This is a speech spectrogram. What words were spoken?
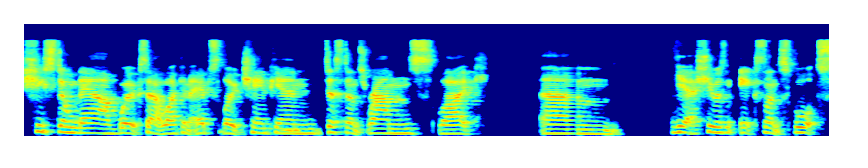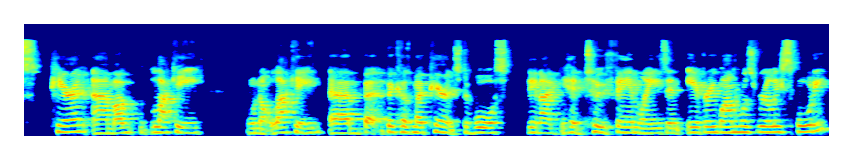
she still now works out like an absolute champion, distance runs, like, um, yeah, she was an excellent sports parent. Um, I'm lucky, well, not lucky, uh, but because my parents divorced, then I had two families and everyone was really sporty.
